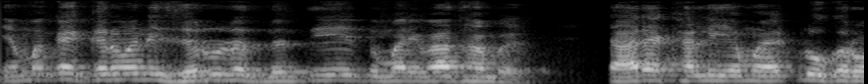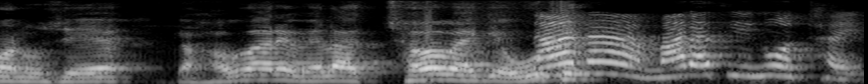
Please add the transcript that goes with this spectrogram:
એમાં કઈ કરવાની જરૂર જ નથી તો મારી વાત સાંભળ. તારે ખાલી એમાં એટલું કરવાનું છે કે સવારે વેલા છ વાગે ના ના મારાથી નો થાય.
